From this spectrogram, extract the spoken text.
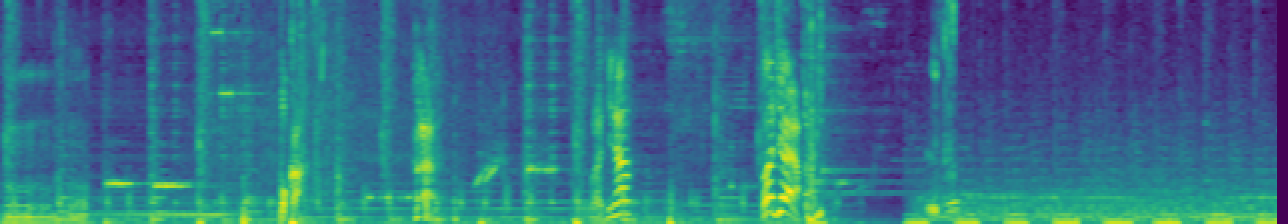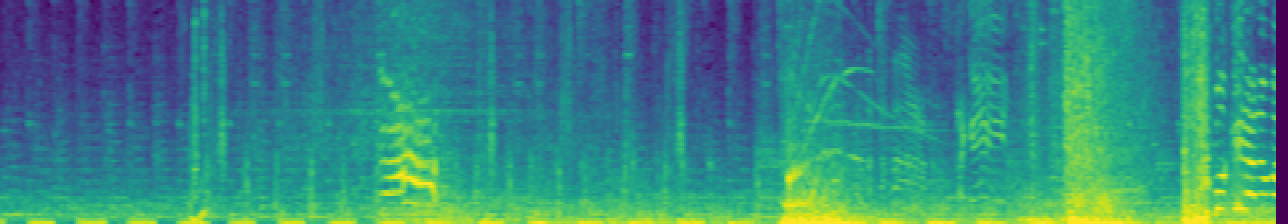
とかわじらわじゃボケラの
